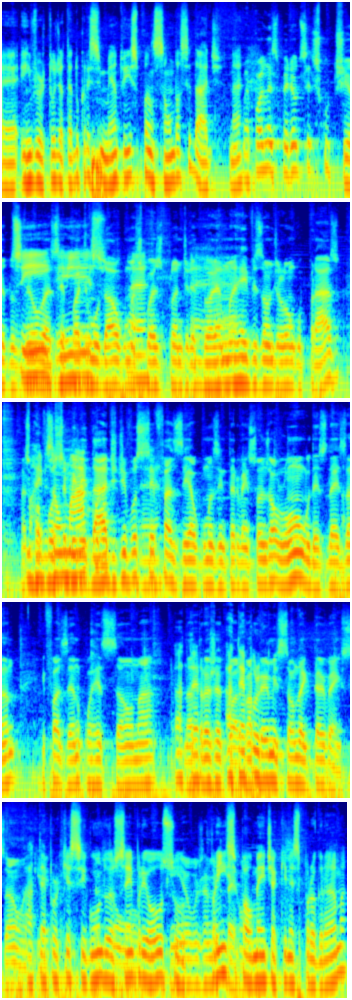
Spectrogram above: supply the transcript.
é, em virtude até do crescimento e expansão da cidade. Né? Mas pode nesse período ser discutido, Sim, viu? Você isso, pode mudar algumas é, coisas do plano diretor. É, é, uma revisão de longo prazo, mas com a possibilidade macro, de você é. fazer algumas intervenções ao longo desses 10 anos e fazendo correção na, até, na trajetória, até com por, a permissão da intervenção. Aqui. Até porque, segundo eu sempre ouço, eu principalmente aqui nesse programa,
